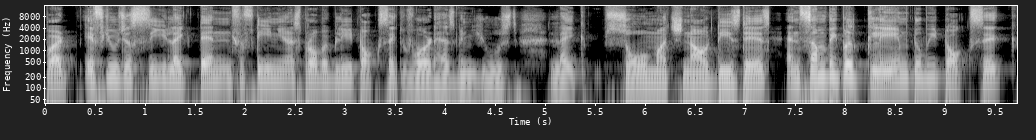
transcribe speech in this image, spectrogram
But if you just see like 10 15 years probably toxic word has been used like so much now these days. And some people claim to be toxic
